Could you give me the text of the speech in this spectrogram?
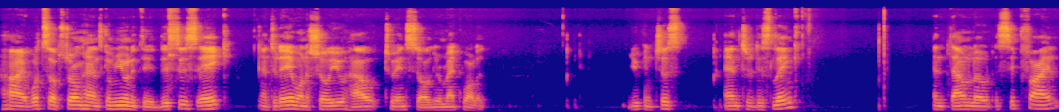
Hi, what's up Strong Hands community? This is Ake and today I want to show you how to install your Mac wallet. You can just enter this link and download a zip file.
